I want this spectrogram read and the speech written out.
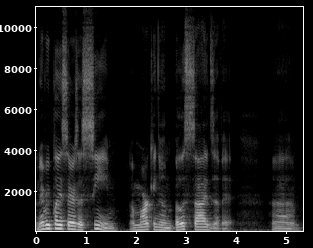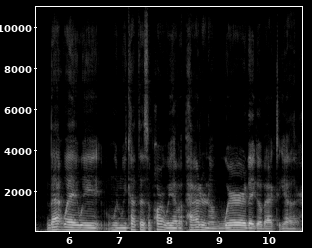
and every place there's a seam, I'm marking on both sides of it. Um, that way we, when we cut this apart, we have a pattern of where they go back together.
